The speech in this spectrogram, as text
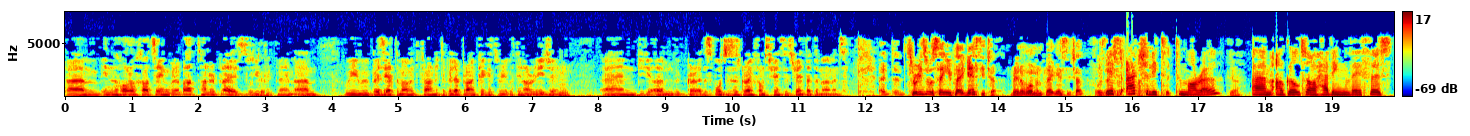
Um, in the whole of Gauteng, we're about 100 players you could name. Um, we, we're busy at the moment trying to develop blind cricket within our region. And yeah, I mean, the, gr- the sport is just growing from strength to strength at the moment. Uh, d- Teresa was saying you play against each other. Men and women play against each other? Or is that Yes, just actually, t- tomorrow, Yeah. um, our girls are having their first.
